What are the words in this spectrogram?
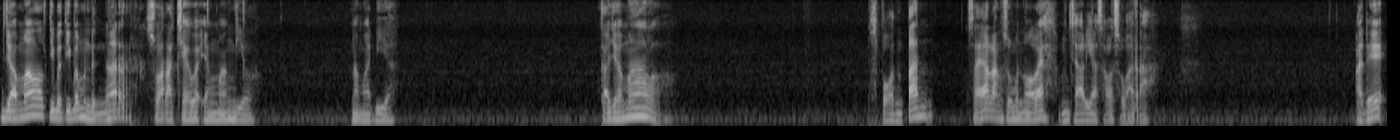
Jamal tiba-tiba mendengar suara cewek yang manggil. nama dia. Kak Jamal. Spontan saya langsung menoleh mencari asal suara. Adek,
